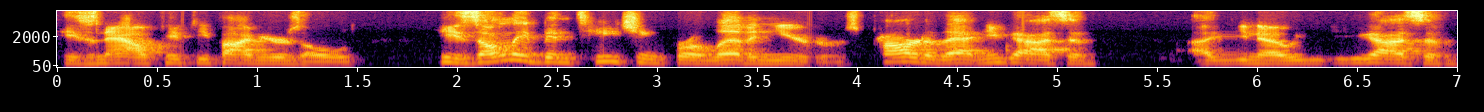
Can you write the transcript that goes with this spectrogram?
He's now 55 years old. He's only been teaching for 11 years. Prior to that, and you guys have, uh, you know, you guys have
